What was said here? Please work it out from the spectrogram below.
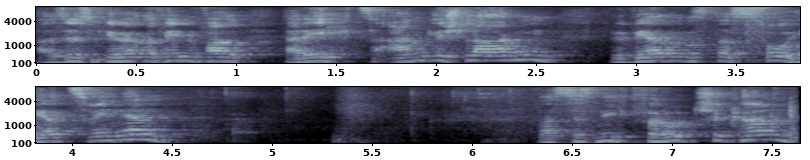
Also es gehört auf jeden Fall rechts angeschlagen. Wir werden uns das so herzwingen, dass es nicht verrutschen kann.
